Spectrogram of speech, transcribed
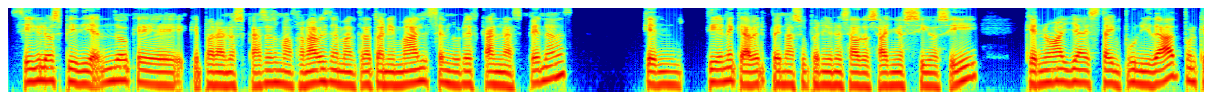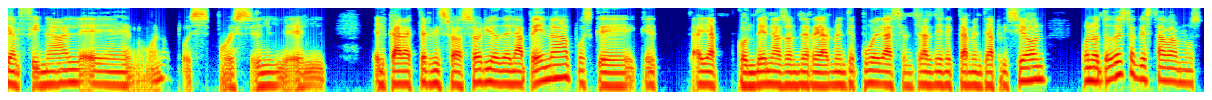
siglos pidiendo que, que para los casos más graves de maltrato animal se endurezcan las penas, que tiene que haber penas superiores a dos años sí o sí, que no haya esta impunidad, porque al final, eh, bueno, pues, pues el, el, carácter disuasorio de la pena, pues que, que, haya condenas donde realmente puedas entrar directamente a prisión. Bueno, todo esto que estábamos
